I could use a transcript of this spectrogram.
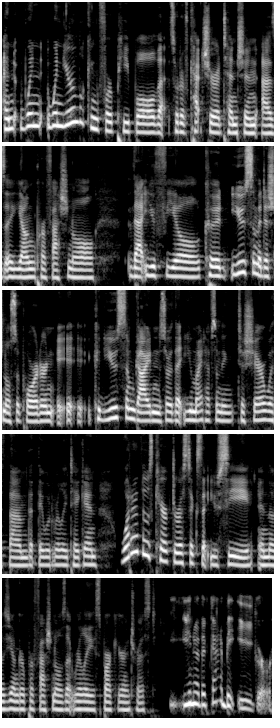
And when when you're looking for people that sort of catch your attention as a young professional that you feel could use some additional support or could use some guidance or that you might have something to share with them that they would really take in what are those characteristics that you see in those younger professionals that really spark your interest? You know, they've got to be eager.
